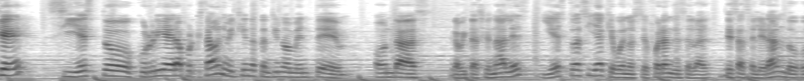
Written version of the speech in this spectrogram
que si esto ocurría era porque estaban emitiendo continuamente ondas gravitacionales y esto hacía que, bueno, se fueran desacelerando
